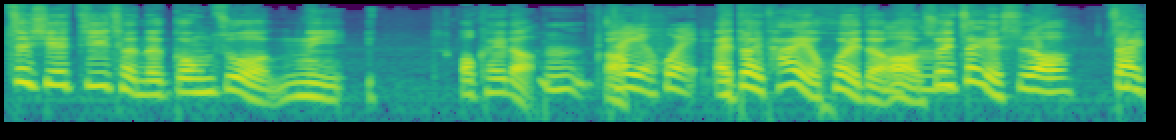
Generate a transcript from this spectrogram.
这些基层的工作你 OK 的，嗯，他也会，哎，对他也会的哦，所以这也是哦，在。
